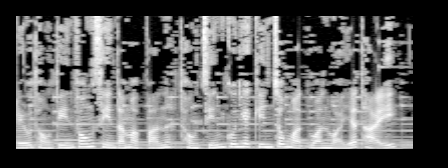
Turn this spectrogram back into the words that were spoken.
料同电风扇等物品同展館嘅建筑物混为一体。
